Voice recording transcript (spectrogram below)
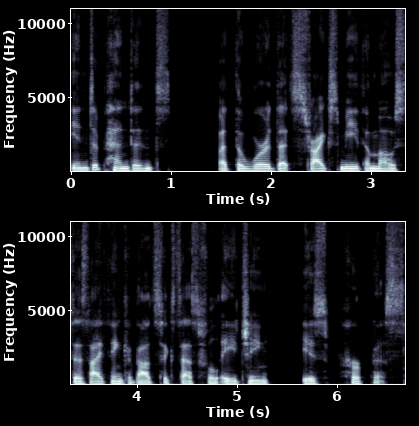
independence, but the word that strikes me the most as I think about successful aging is purpose.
